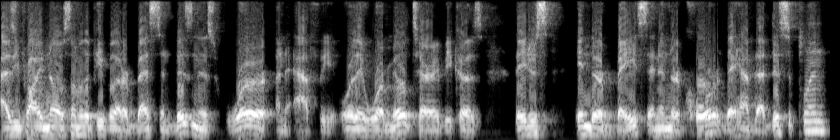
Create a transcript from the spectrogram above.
as you probably know, some of the people that are best in business were an athlete or they were military because they just in their base and in their core, they have that discipline,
